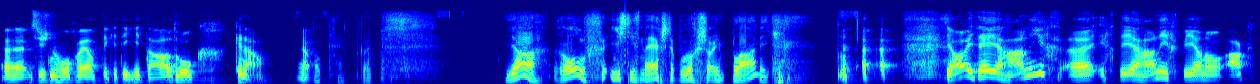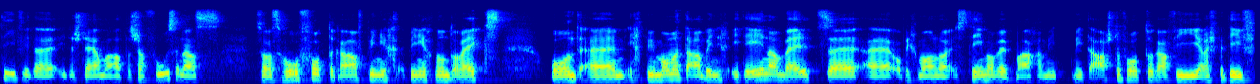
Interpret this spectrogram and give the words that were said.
äh, es ist ein hochwertiger Digitaldruck, genau. Ja. Okay, gut. Ja, Rolf, ist dein nächstes Buch schon in Planung? ja, Ideen habe ich. Äh, Ideen habe ich. Ich bin ja noch aktiv in der, in der Sternwarte Schaffhausen. Als, so als Hoffotograf bin ich, bin ich noch unterwegs. Und ähm, ich bin momentan bin ich Ideen am Wälzen, äh, ob ich mal noch ein Thema machen mit mit Astrofotografie, respektive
